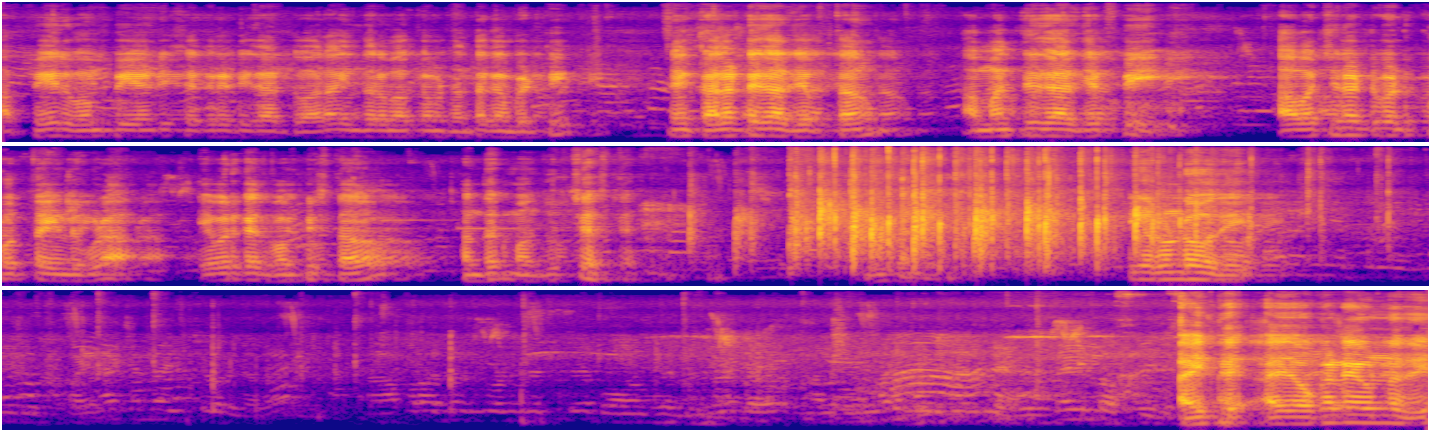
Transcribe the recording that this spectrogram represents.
ఆ పేరు పంపియండి సెక్రటరీ గారి ద్వారా. ఇందరమ్మ కమిటీ సంతకం పెట్టి నేను కలెక్టర్ గారు చెప్తాను. ఆ మంత్రి గారు చెప్పి ఆ వచ్చినటువంటి కొత్త ఇండ్లు కూడా ఎవరికైతే పంపిస్తారో అందరికి మంజూరు చేస్తారు ఇక రెండవది. అయితే అది ఒకటే ఉన్నది.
